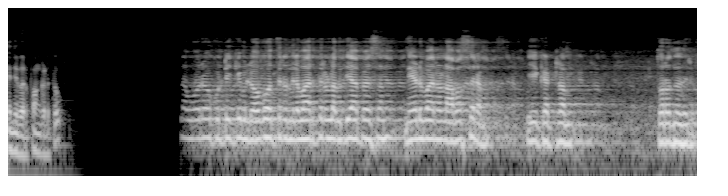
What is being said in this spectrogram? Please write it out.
എന്നിവർ പങ്കെടുത്തു. ഓരോ കുട്ടിക്കും ലോകോത്തര നിലവാരത്തിലുള്ള വിദ്യാഭ്യാസം നേടുവാനുള്ള അവസരം ഈ കെട്ടിടം തുറന്നു തരും.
